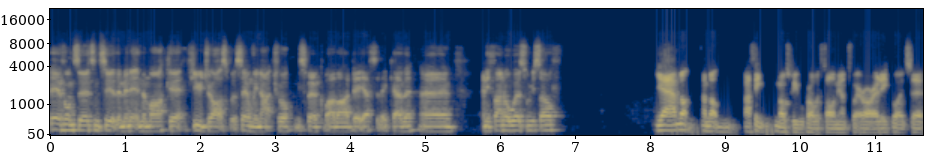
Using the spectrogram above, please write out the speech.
bit of uncertainty at the minute in the market, a few drops, but it's only natural. We spoke about that a bit yesterday, Kevin. Um, any final words from yourself? Yeah, I'm not. I'm not. I think most people probably follow me on Twitter already, but it's a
